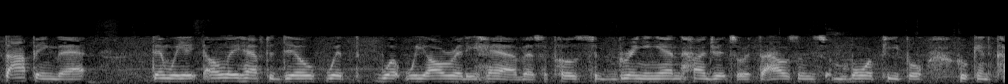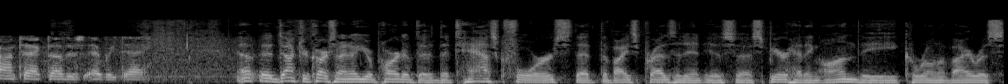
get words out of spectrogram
stopping that, then we only have to deal with what we already have as opposed to bringing in hundreds or thousands more people who can contact others every day. Uh, uh, Dr. Carson, I know you're part of the, the task force that the vice president is uh, spearheading on the coronavirus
